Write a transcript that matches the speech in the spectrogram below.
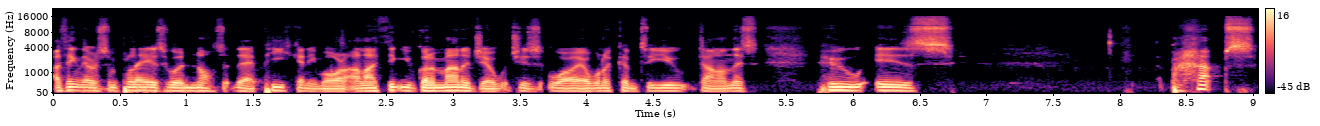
I think there are some players who are not at their peak anymore, and I think you've got a manager, which is why I want to come to you, Dan, on this, who is perhaps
